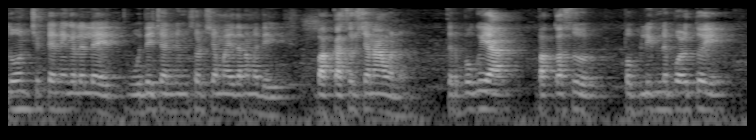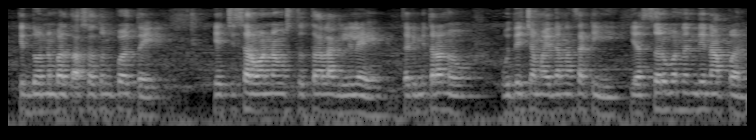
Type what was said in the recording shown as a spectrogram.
दोन चिठ्ठ्या निघालेल्या आहेत. उद्याच्या निमसोडच्या मैदानामध्ये बाक्कासूरच्या नावानं. तर बघूया बाक्कासूर पब्लिकने पळतोय की दोन नंबर तासातून पळतोय याची सर्वांना उत्सुकता लागलेली आहे. तरी मित्रांनो उद्याच्या मैदानासाठी या सर्व नंदींना आपण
